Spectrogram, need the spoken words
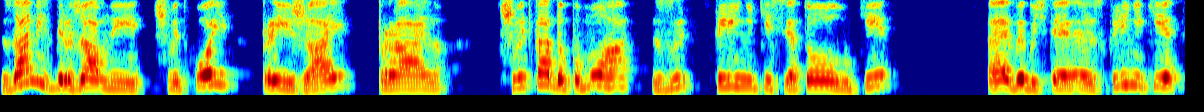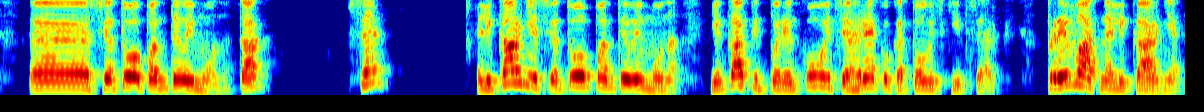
Замість державної швидкої приїжджає правильно швидка допомога з клініки Святого Луки, е, вибачте, е, з клініки е, Святого Пантелеймона. Так? Все. Лікарня Святого Пантелеймона, яка підпорядковується греко-католицькій церкві. Приватна лікарня.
